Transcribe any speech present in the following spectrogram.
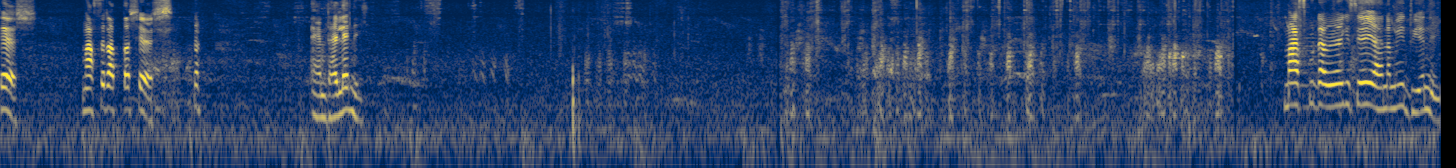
শেষ। মাছের আত্মা শেষ। এখন ঢাইলে নেই। মাছ কুটা হয়ে গেছে এখন আমি ধুয়ে নেই।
